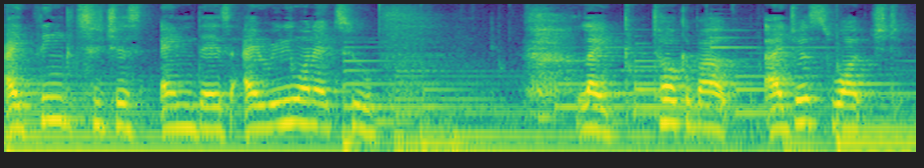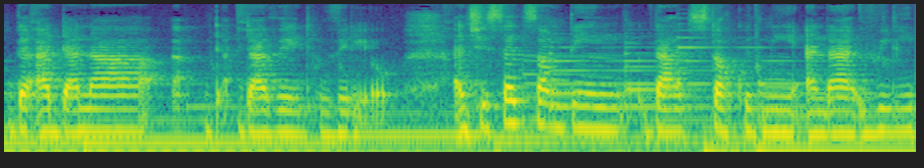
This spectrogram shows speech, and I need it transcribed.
i think to just end this i really wanted to like talk about i just watched the Adanna uh, David video. And she said something that stuck with me and that really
